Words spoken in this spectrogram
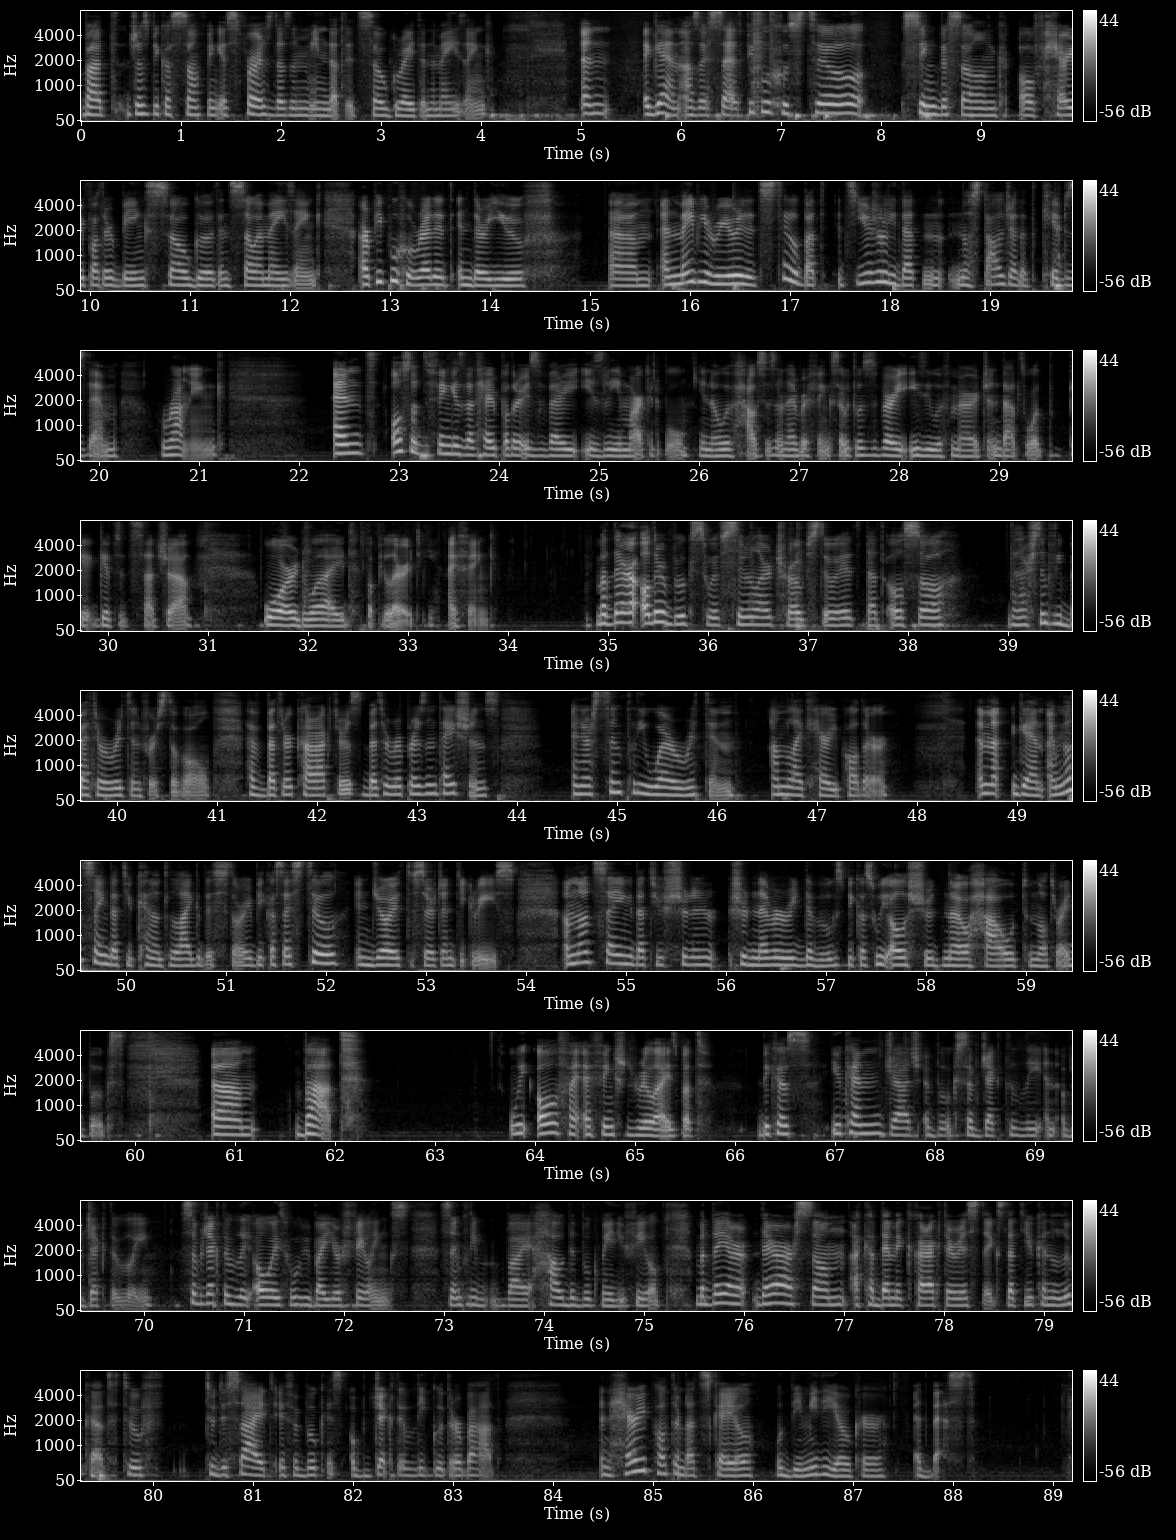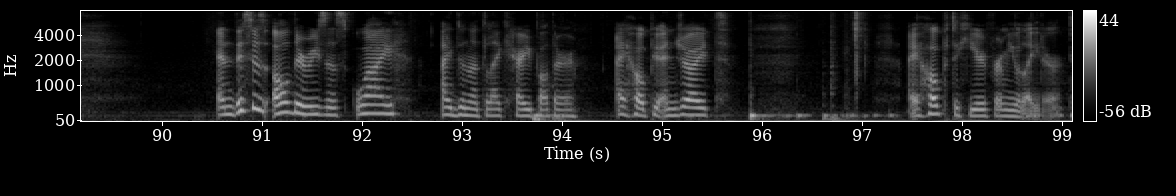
but just because something is first doesn't mean that it's so great and amazing and again as i said people who still sing the song of Harry Potter being so good and so amazing are people who read it in their youth um, and maybe reread it still, but it's usually that n- nostalgia that keeps them running. And also, the thing is that Harry Potter is very easily marketable, you know, with houses and everything. So it was very easy with merch, and that's what g- gives it such a worldwide popularity, I think. But there are other books with similar tropes to it that also that are simply better written first of all, have better characters, better representations, and are simply well written, unlike Harry Potter. And again, I'm not saying that you cannot like this story because I still enjoy it to certain degrees. I'm not saying that you shouldn't should never read the books because we all should know how to not write books. Um, but we all, I think, should realize, but because you can judge a book subjectively and objectively. Subjectively always will be by your feelings, simply by how the book made you feel. But there there are some academic characteristics that you can look at to to decide if a book is objectively good or bad. And Harry Potter on that scale would be mediocre at best. And this is all the reasons why I do not like Harry Potter. I hope you enjoyed. I hope to hear from you later.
